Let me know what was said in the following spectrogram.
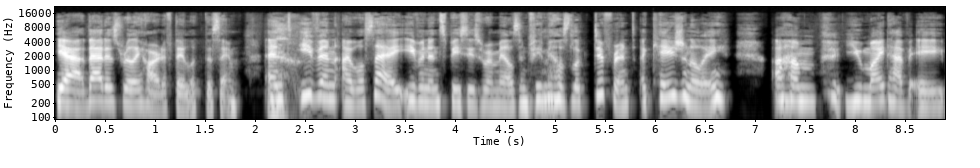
Yeah, that is really hard if they look the same. And yeah. even, I will say, even in species where males and females look different, occasionally um, you might have a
